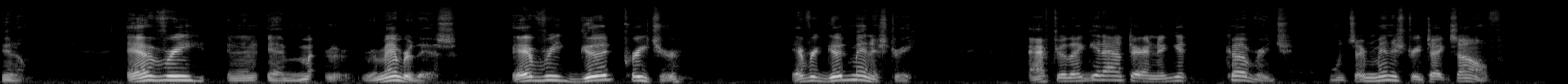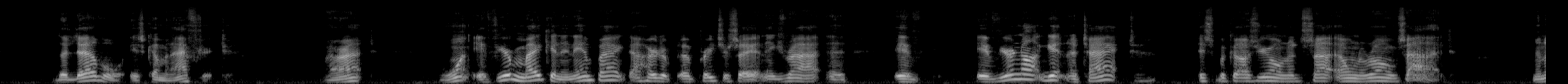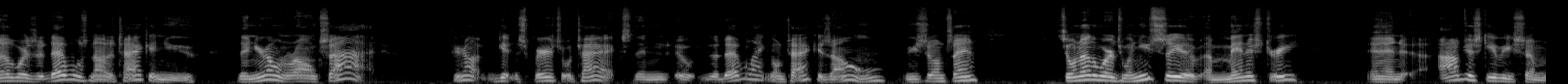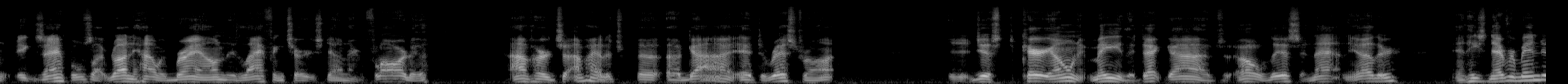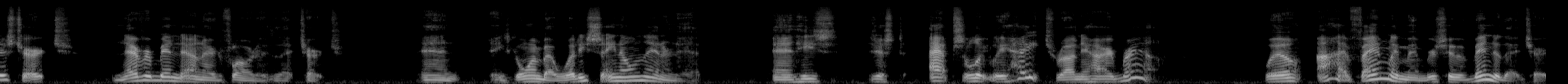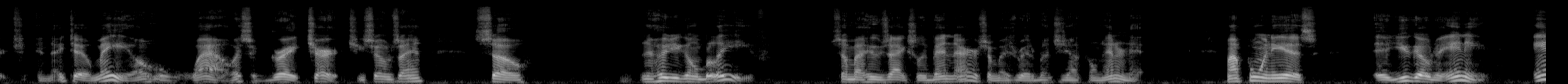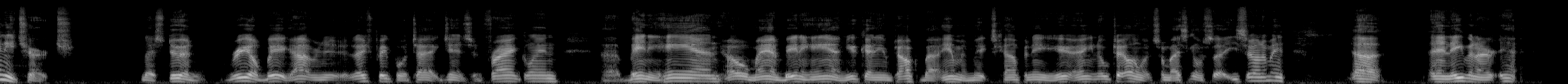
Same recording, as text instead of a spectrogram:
You know, every and, and remember this: every good preacher, every good ministry after they get out there and they get coverage, once their ministry takes off, the devil is coming after it. All right. One, if you're making an impact, I heard a, a preacher say it, and he's right. Uh, if if you're not getting attacked, it's because you're on the side on the wrong side. In other words, the devil's not attacking you, then you're on the wrong side. If you're not getting spiritual attacks, then uh, the devil ain't gonna attack his own. You see what I'm saying? So, in other words, when you see a, a ministry, and I'll just give you some examples, like Rodney Howard-Browne, the Laughing Church down there in Florida. I've heard, I've had a, a, a guy at the restaurant uh, just carry on at me that that guy's oh this and that and the other, and he's never been to his church, never been down there to Florida to that church, and he's going by what he's seen on the internet and he's just absolutely hates Rodney Howard-Browne. Well, I have family members who have been to that church, and they tell me, "Oh, wow, it's a great church." You see what I'm saying? So, now who you gonna believe? Somebody who's actually been there, or somebody's read a bunch of junk on the internet? My point is, you go to any any church that's doing real big. I mean, those people attack Jentezen Franklin, uh, Benny Hinn. Oh man, Benny Hinn. You can't even talk about him in mixed company. You ain't no telling what somebody's gonna say. You see what I mean? Uh, and even our,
